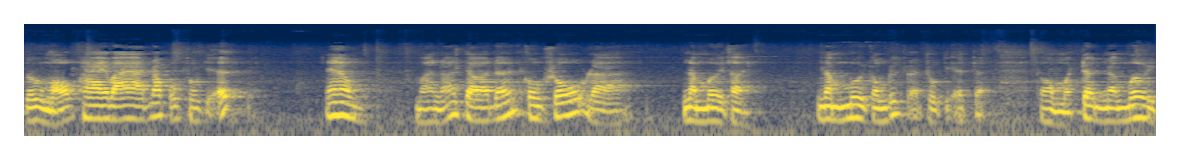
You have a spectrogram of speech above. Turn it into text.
từ một, hai, ba, nó cũng thuộc về ít. Thấy không? Mà nó cho đến con số là 50 thôi. 50 công đức là thuộc về ít rồi còn mà trên 50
